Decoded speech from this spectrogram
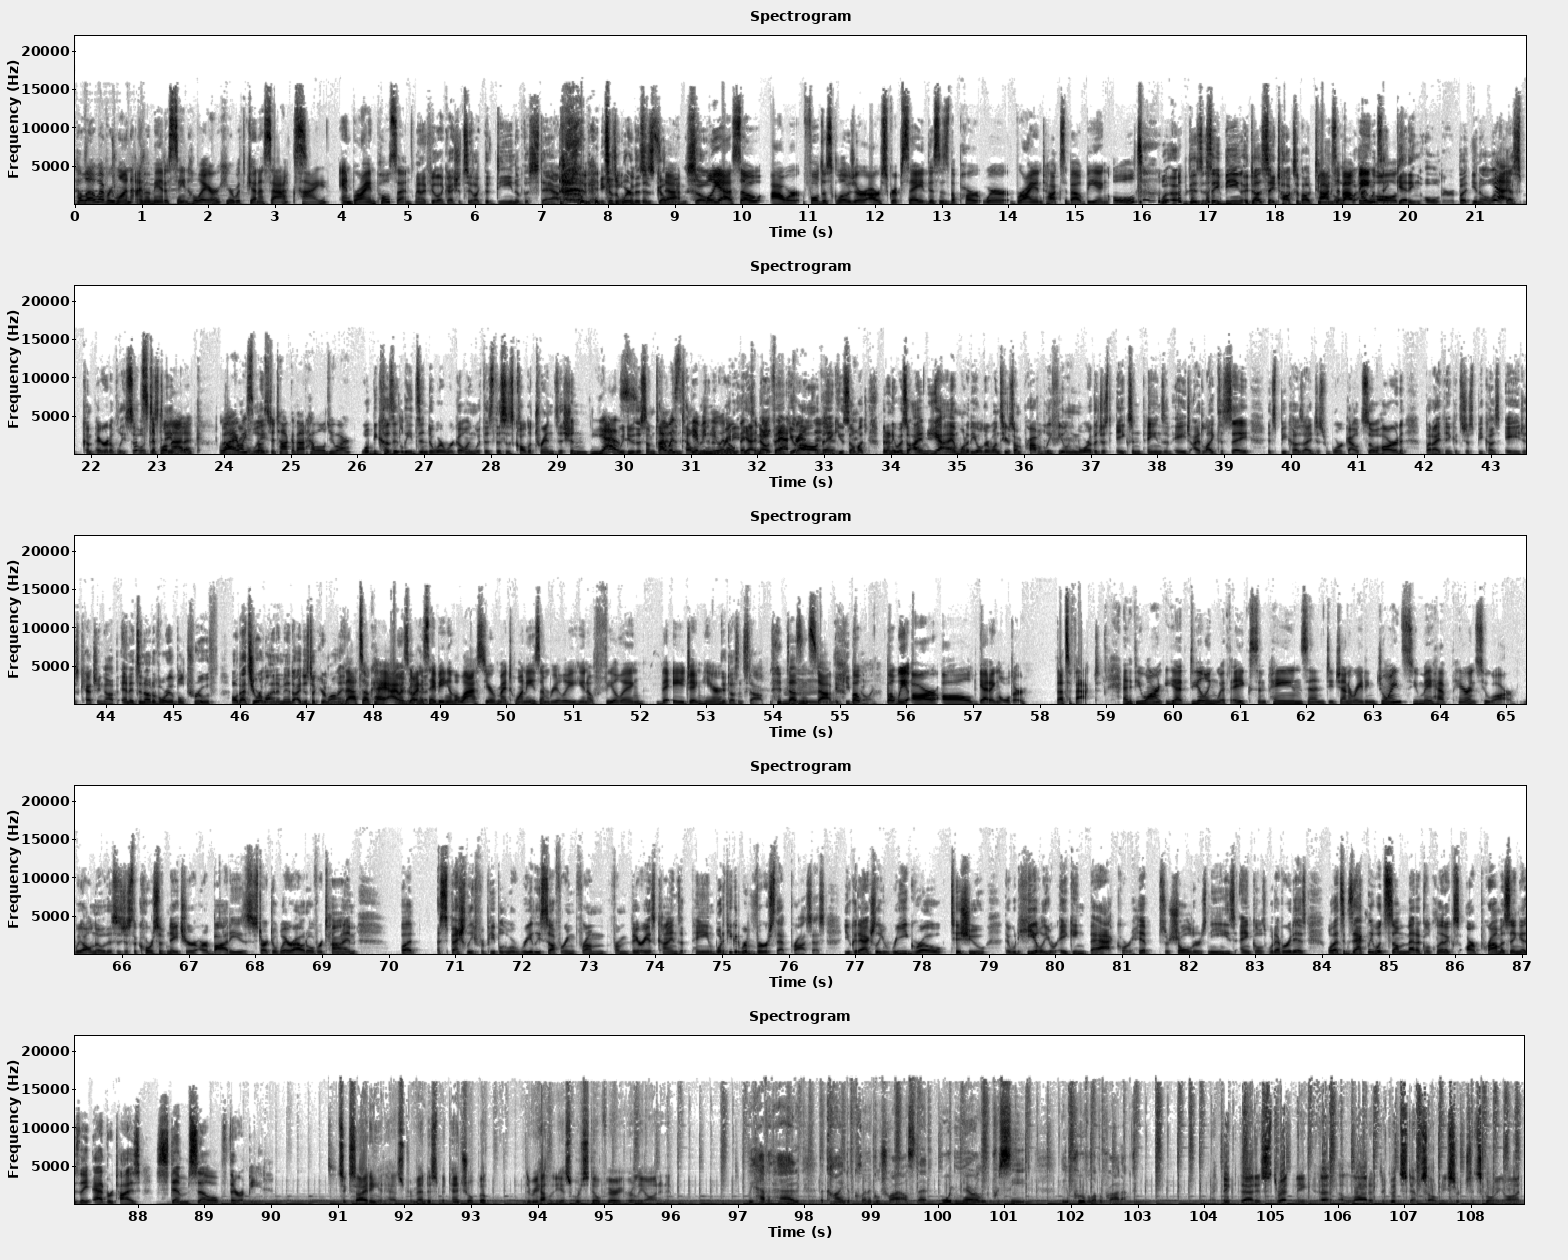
Hello, everyone. I'm Amanda St. Hilaire here with Jenna Sachs. Hi. And Bryan Polcyn. And I feel like I should say like the dean of the staff or something because of where Dean this of is staff. going. So Well, yeah, so our full disclosure, our scripts say this is the part where Brian talks about being old. Well, uh, does it say being? It does say talks about being Talks old. about But I being would old. say getting older, but you know, Yeah. I guess comparatively so. It's at this table, diplomatic. Why I'm are we supposed to talk about how old you are? Well, because it leads into where we're going with this. This is called a transition. Yes. we do this sometimes I was in television giving you and an radio. open yeah, to no, make thank that you. Oh, thank you so much. But anyway, so I'm yeah, I am one of the older ones here, so I'm probably feeling more of the just aches and pains of age. I'd like to say it's because I just work out so hard, but I think it's just because age is catching up, and it's an unavoidable truth. Oh, that's your line, Amanda. I just took your line. That's okay. I You was going ahead. to say, being in the last year of my 20s, I'm really, you know, feeling the aging here. it doesn't stop. It doesn't mm-hmm. stop. It keeps but, going. But we are all getting older. That's a fact. And if you aren't yet dealing with aches and pains and degenerating joints, you may have parents who are. we all know this is just the course of nature. Our bodies start to wear out over time, but especially for people who are really suffering from from various kinds of pain, what if you could reverse that process? You could actually regrow tissue that would heal your aching back or hips or shoulders, knees, ankles, whatever it is. Well, that's exactly what some medical clinics are promising as they advertise stem cell therapy. It's exciting, it has tremendous potential, but the reality is we're still very early on in it. We haven't had the kind of clinical trials that ordinarily precede the approval of a product. I think that is threatening a, a lot of the good stem cell research that's going on.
